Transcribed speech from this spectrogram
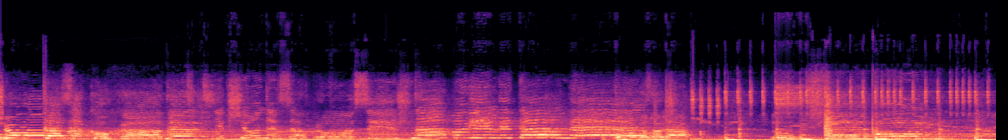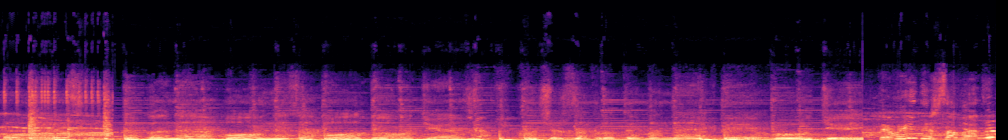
Що Та закоханець, якщо не запросиш на повільний танець. Тебе небо не заводотім. Хочеш закрути мене, як бігуді. Ти вийдеш за мене?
